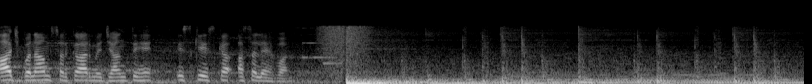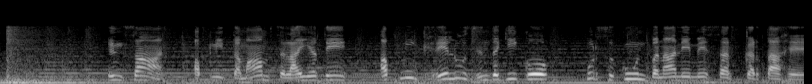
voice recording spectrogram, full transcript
आज बनाम सरकार में जानते हैं इस केस का असल अहवाल। इंसान अपनी तमाम सलाहियतें, अपनी घरेलू ज़िंदगी को पुरसकून बनाने में सर्व करता है।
